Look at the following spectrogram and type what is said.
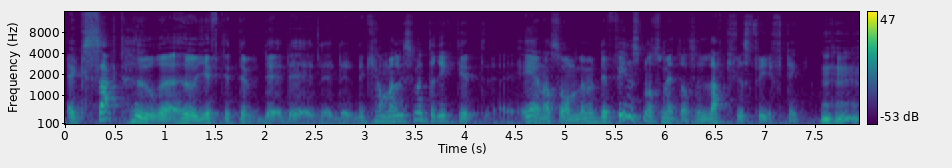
exakt hur, hur giftigt, det, det, det, det, kan man liksom inte riktigt enas om. Men det finns något som heter alltså lakritsförgiftning. Mhm.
